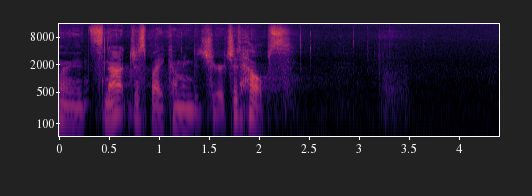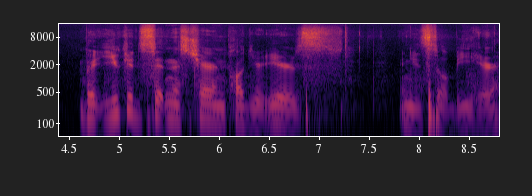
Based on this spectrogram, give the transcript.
Uh, it's not just by coming to church, it helps. But you could sit in this chair and plug your ears, and you'd still be here.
